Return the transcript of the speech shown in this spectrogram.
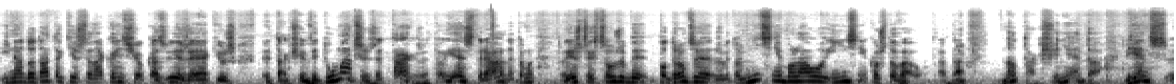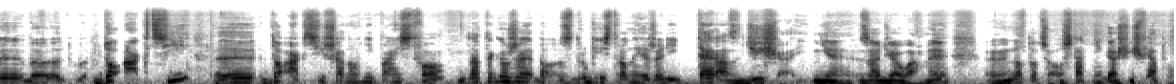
i na dodatek jeszcze na koniec się okazuje, że jak już e, tak się wytłumaczy, że tak, że to jest realne, to, to jeszcze chcą, żeby po drodze, żeby to nic nie bolało i nic nie kosztowało, prawda? No tak się nie da. Więc y, y, do akcji, y, do akcji, szanowni państwo, dlatego że no, z drugiej strony, jeżeli teraz, dzisiaj nie zadziałamy, y, no to co, ostatni gasi światło.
